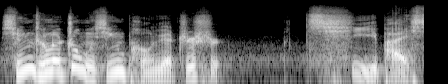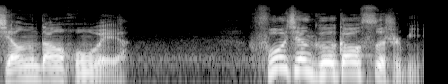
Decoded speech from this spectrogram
形成了众星捧月之势，气派相当宏伟啊！佛香阁高四十米，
